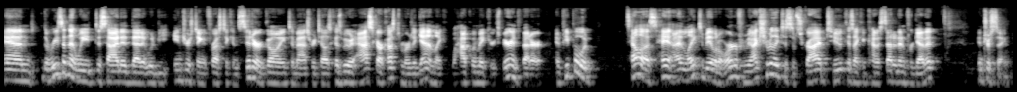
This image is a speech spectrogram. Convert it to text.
And the reason that we decided that it would be interesting for us to consider going to mass retail is because we would ask our customers again, like, well, how can we make your experience better? And people would tell us, hey, I like to be able to order from you. I actually really like to subscribe too, because I can kind of set it and forget it. Interesting.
